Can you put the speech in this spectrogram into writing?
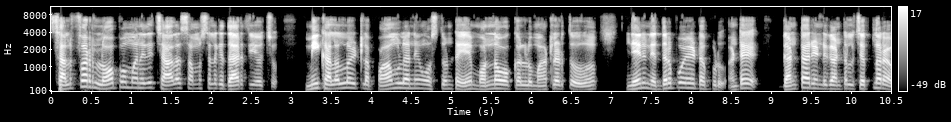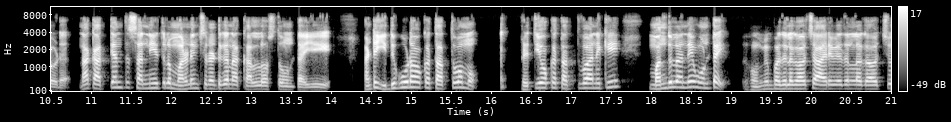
సల్ఫర్ లోపం అనేది చాలా సమస్యలకు దారి తీయవచ్చు మీ కళల్లో ఇట్లా పాములు అనేవి వస్తుంటే మొన్న ఒకళ్ళు మాట్లాడుతూ నేను నిద్రపోయేటప్పుడు అంటే గంట, రెండు గంటలు చెప్తున్నారు ఆవిడ నాకు అత్యంత సన్నిహితులు మరణించినట్టుగా నా కలలొస్తూ ఉంటాయి. అంటే ఇది కూడా ఒక తత్వము. ప్రతి ఒక్క తత్వానికి మందులనేవి ఉంటాయి. హోమియోపతిలో కావచ్చు, ఆయుర్వేదంలో కావచ్చు,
